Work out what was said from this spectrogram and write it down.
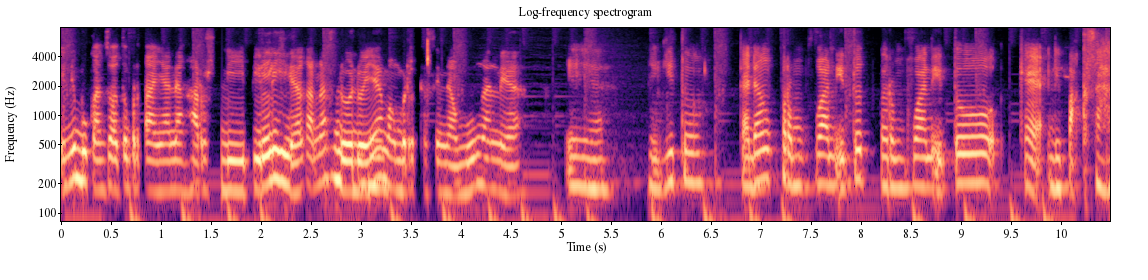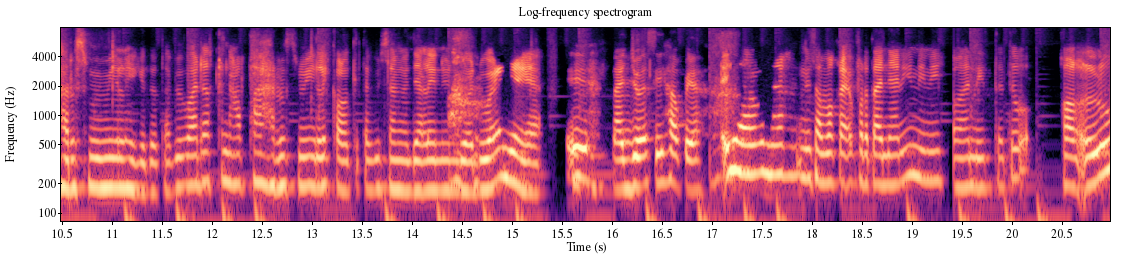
ini bukan suatu pertanyaan yang harus dipilih ya karena dua-duanya hmm. emang berkesinambungan ya. Iya ya gitu. Kadang perempuan itu perempuan itu kayak dipaksa harus memilih gitu. Tapi wadah kenapa harus memilih kalau kita bisa ngejalanin dua-duanya ya? Iya Najwa Sihab ya. Iya benar. Ini sama kayak pertanyaan ini nih. Wanita tuh kalau lu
